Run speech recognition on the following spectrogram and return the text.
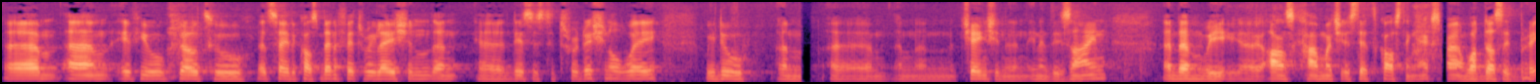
Um, and if you go to, let's say, the cost benefit relation, then uh, this is the traditional way. We do an, um, an, an change in, in, a design, and then we uh, ask how much is that costing extra and what does it bring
